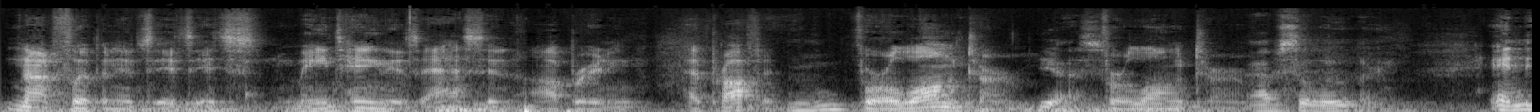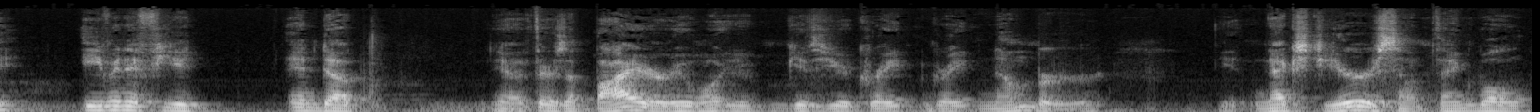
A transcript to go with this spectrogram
not flipping. It's it's it's maintaining this asset and operating at profit for a long term. Mm-hmm. Yes. for a long term. absolutely and even if you end up you know if there's a buyer who, who gives you a great great number next year or something well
